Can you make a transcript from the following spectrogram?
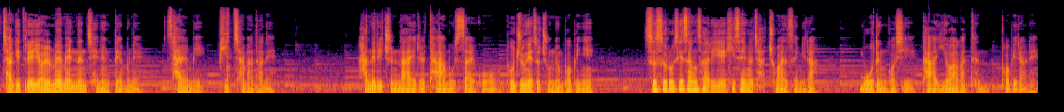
자기들의 열매 맺는 재능 때문에 삶이 비참하다네. 하늘이 준 나이를 다 못 살고 도중에서 죽는 법이니 스스로 세상살이에 희생을 자초한 셈이라 모든 것이 다 이와 같은 법이라네.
